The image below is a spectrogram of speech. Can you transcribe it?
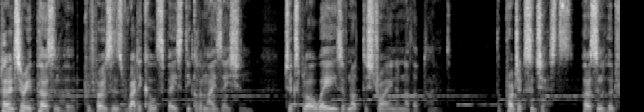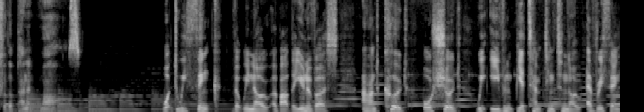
Planetary Personhood proposes radical space decolonization to explore ways of not destroying another planet. The project suggests personhood for the planet Mars. What do we think that we know about the universe? And could or should we even be attempting to know everything?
